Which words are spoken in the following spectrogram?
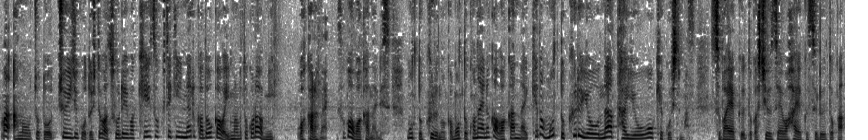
まあ、あの、ちょっと注意事項としては、それは継続的になるかどうかは今のところはわからない。そこはわかんないです。もっと来るのか、もっと来ないのかわかんないけど、もっと来るような対応を結構してます。素早くとか、修正は早くするとか、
